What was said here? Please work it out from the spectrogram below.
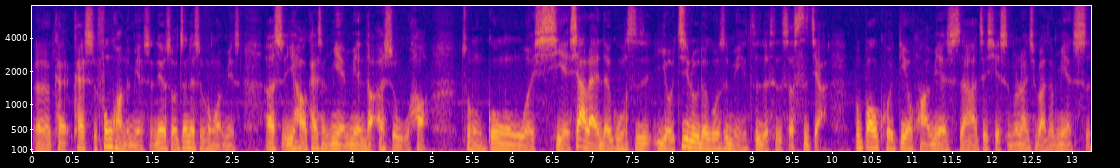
呃，开开始疯狂的面试，那个时候真的是疯狂面试，二十一号开始面，面到二十五号，总共我写下来的公司有记录的公司名字的是十四家，不包括电话面试啊这些什么乱七八糟面试。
